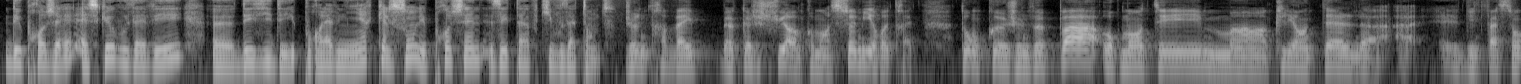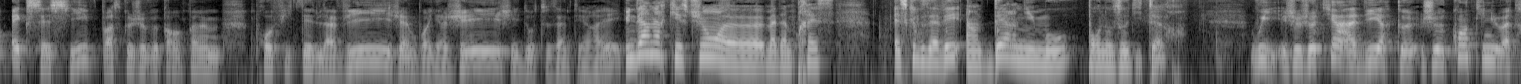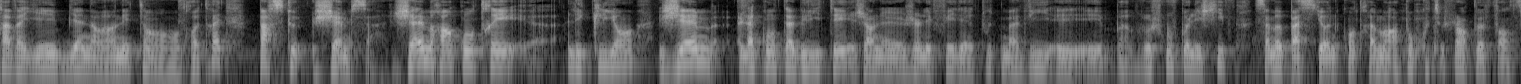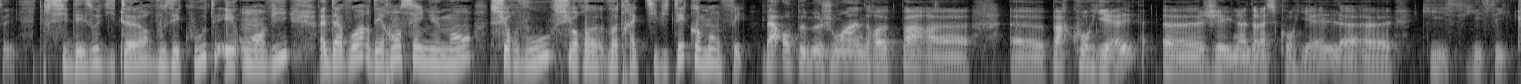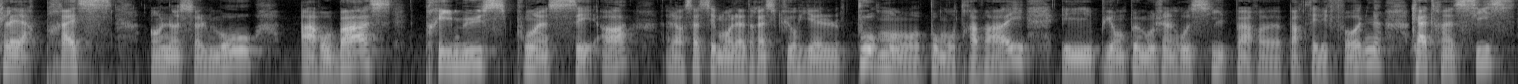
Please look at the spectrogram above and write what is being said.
des projets? Est-ce que vous avez euh, des idées pour l'avenir? Quelles sont les prochaines étapes qui vous attendent? Je ne travaille euh, que je suis en comment semi-retraite. Donc euh, je ne veux pas augmenter ma clientèle d'une façon excessive parce que je veux quand même profiter de la vie, j'aime voyager, j'ai d'autres intérêts. Une dernière question, Madame Presse. Est-ce que vous avez un dernier mot pour nos auditeurs? Oui, je, tiens à dire que je continue à travailler bien en étant en retraite parce que j'aime ça. J'aime rencontrer euh, les clients, j'aime la comptabilité, j'en ai, je l'ai fait euh, toute ma vie et, ben, je trouve que les chiffres, ça me passionne, contrairement à beaucoup de gens peuvent penser. Si des auditeurs vous écoutent et ont envie d'avoir des renseignements sur vous, sur euh, votre activité, comment on fait? Ben, On peut me joindre par, euh, par courriel. J'ai une adresse courriel qui, qui c'est Claire Presse en un seul mot, arrobas primus.ca. Alors ça, c'est mon adresse courriel pour mon, travail. Et puis, on peut me joindre aussi par, euh, par téléphone, 416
